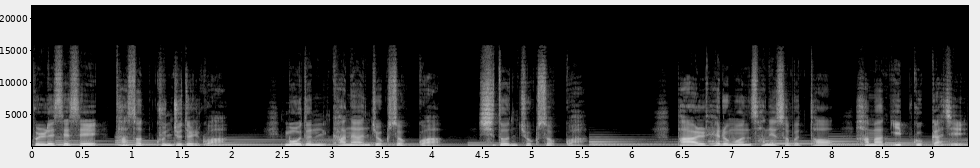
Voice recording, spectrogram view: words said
블레셋의 다섯 군주들과 모든 가나안 족속과 시돈 족속과 바알 헤르몬 산에서부터 하맛 입구까지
